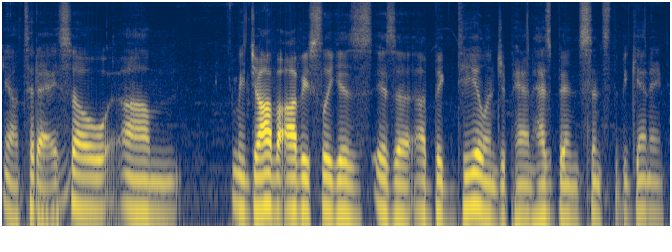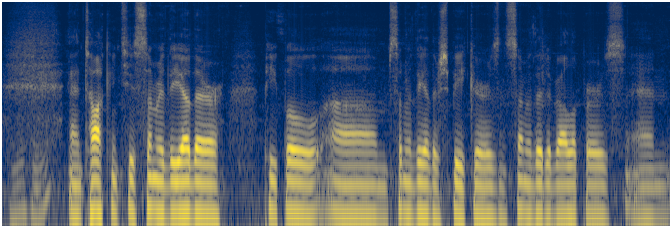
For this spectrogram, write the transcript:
you know, today. Mhm. So, um, I mean, Java obviously is is a, a big deal in Japan, has been since the beginning. And talking to some of the other people, um, some of the other speakers, and some of the developers, and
